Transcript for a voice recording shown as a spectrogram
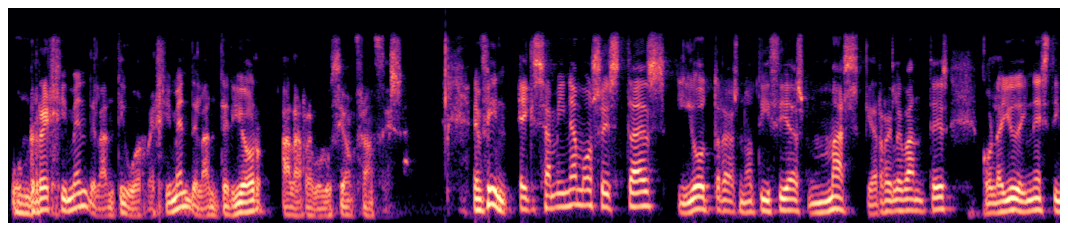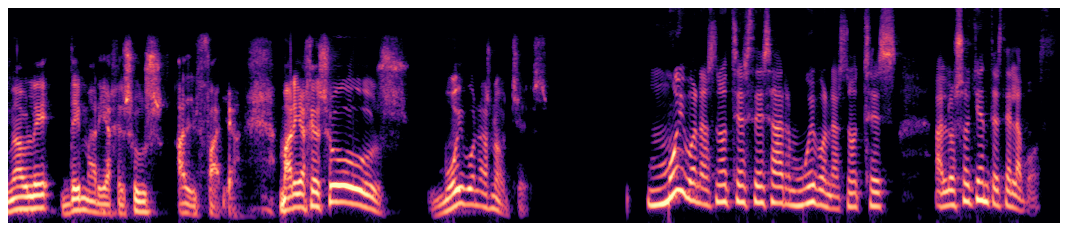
un régimen del antiguo régimen, del anterior a la Revolución Francesa. En fin, examinamos estas y otras noticias más que relevantes con la ayuda inestimable de María Jesús Alfaya. María Jesús, muy buenas noches. Muy buenas noches, César. Muy buenas noches a los oyentes de la voz.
